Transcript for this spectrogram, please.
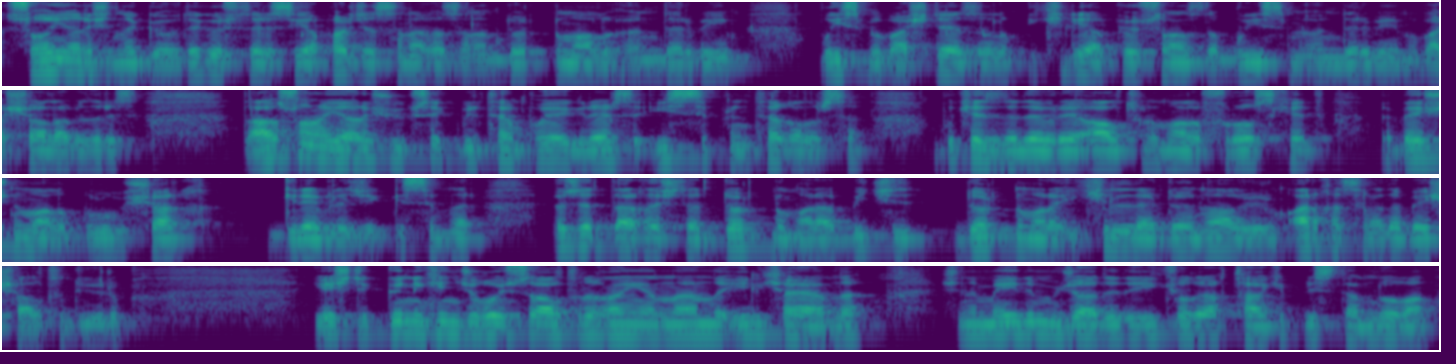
Son yarışında gövde gösterisi yaparcasına kazanan 4 numaralı Önder Bey'im. Bu ismi başta yazalım. İkili yapıyorsanız da bu ismi Önder Bey'imi başa alabiliriz. Daha sonra yarış yüksek bir tempoya girerse, iş sprinte kalırsa bu kez de devreye 6 numaralı Frostcat ve 5 numaralı Blue Shark girebilecek isimler. Özetle arkadaşlar 4 numara, bir çiz- 4 numara ikililerde öne alıyorum. Arkasına da 5-6 diyorum. Geçtik gün ikinci koşusu altılı ganyanların da ilk ayağında. Şimdi maiden mücadelede ilk olarak takip listemde olan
